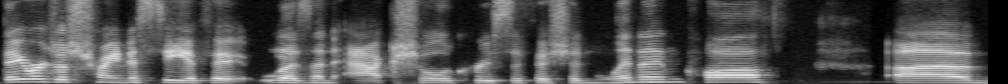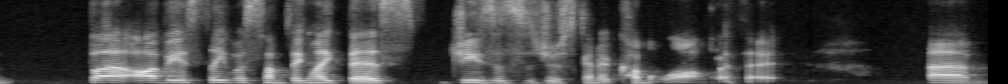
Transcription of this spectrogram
they were just trying to see if it was an actual crucifixion linen cloth. Um, but obviously, with something like this, Jesus is just going to come along with it. Um,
